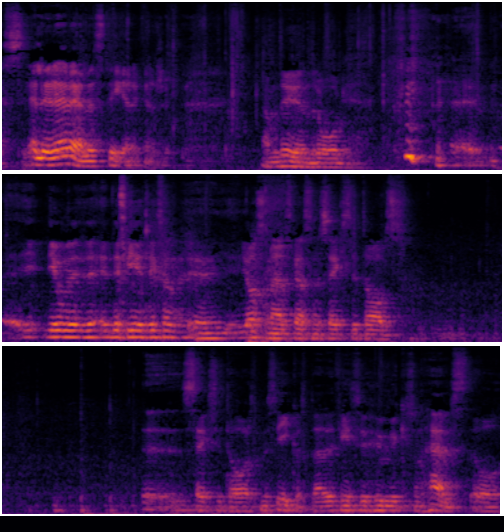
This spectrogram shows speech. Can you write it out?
S. Eller är det LSD kanske? Ja men det är ju en drog. Eh, jo men det, det finns liksom... eh, Jag som älskar som 60-tals... eh, 60-tals musik och sådär. Det finns ju hur mycket som helst att,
